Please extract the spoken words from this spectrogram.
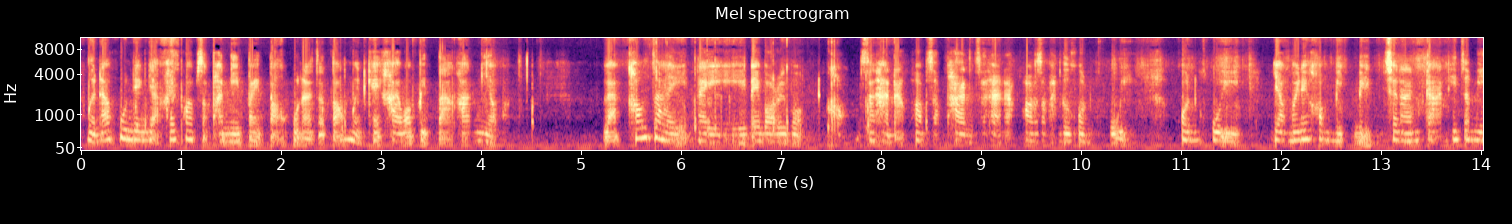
เหมือนถ้าคุณยังอยากให้ความสัมพันธ์นี้ไปต่อคุณอาจจะต้องเหมือนคล้ายๆว่าปิดตาข้างเดียว และเข้าใจในในบริบทของสถานะความสัมพันธ์ สถานะความสัมพันธ์คือคนคุย คนคุยยังไม่ได้คอมมิตเมนต์ฉะนั้นการที่จะมี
